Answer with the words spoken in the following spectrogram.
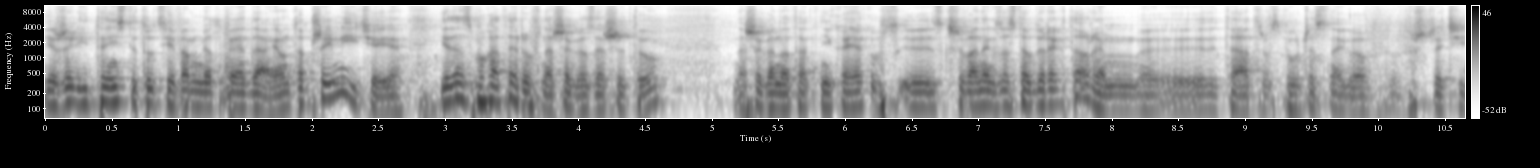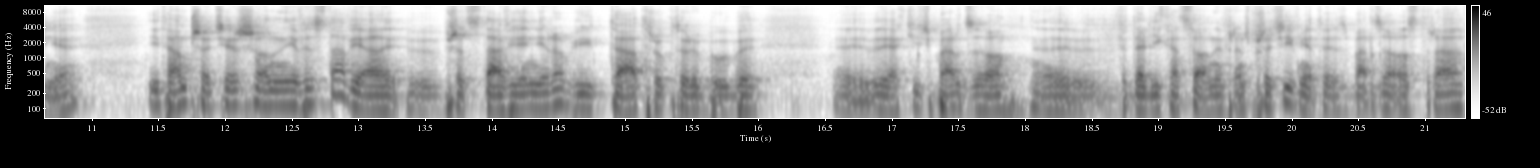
jeżeli te instytucje wam nie odpowiadają, to przejmijcie je. Jeden z bohaterów naszego zeszytu, naszego notatnika, Jakub y, Skrzywanek został dyrektorem Teatru Współczesnego w, Szczecinie. I tam przecież on nie wystawia przedstawień, nie robi teatru, który byłby jakiś bardzo y, wydelikacony, wręcz przeciwnie, to jest bardzo ostra,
